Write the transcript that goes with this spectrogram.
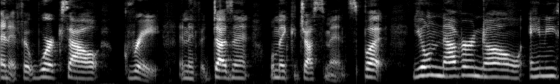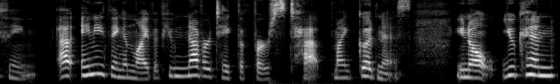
and if it works out, great. And if it doesn't, we'll make adjustments. But you'll never know anything anything in life if you never take the first step. My goodness. You know, you can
